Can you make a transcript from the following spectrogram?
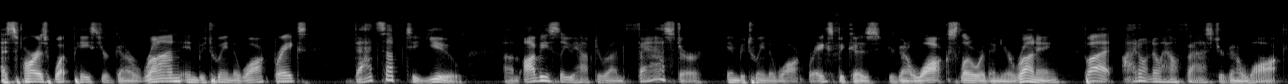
As far as what pace you're going to run in between the walk breaks, that's up to you. Um, obviously, you have to run faster in between the walk breaks because you're going to walk slower than you're running. But I don't know how fast you're going to walk.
